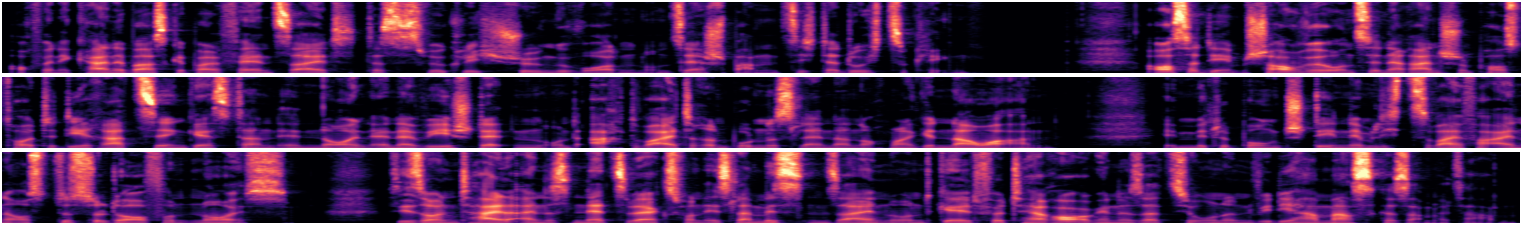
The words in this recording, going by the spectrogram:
Auch wenn ihr keine Basketballfans seid, das ist wirklich schön geworden und sehr spannend, sich da durchzuklicken. Außerdem schauen wir uns in der Rheinischen Post heute die Razzien gestern in neun NRW-Städten und acht weiteren Bundesländern nochmal genauer an. Im Mittelpunkt stehen nämlich zwei Vereine aus Düsseldorf und Neuss. Sie sollen Teil eines Netzwerks von Islamisten sein und Geld für Terrororganisationen wie die Hamas gesammelt haben.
